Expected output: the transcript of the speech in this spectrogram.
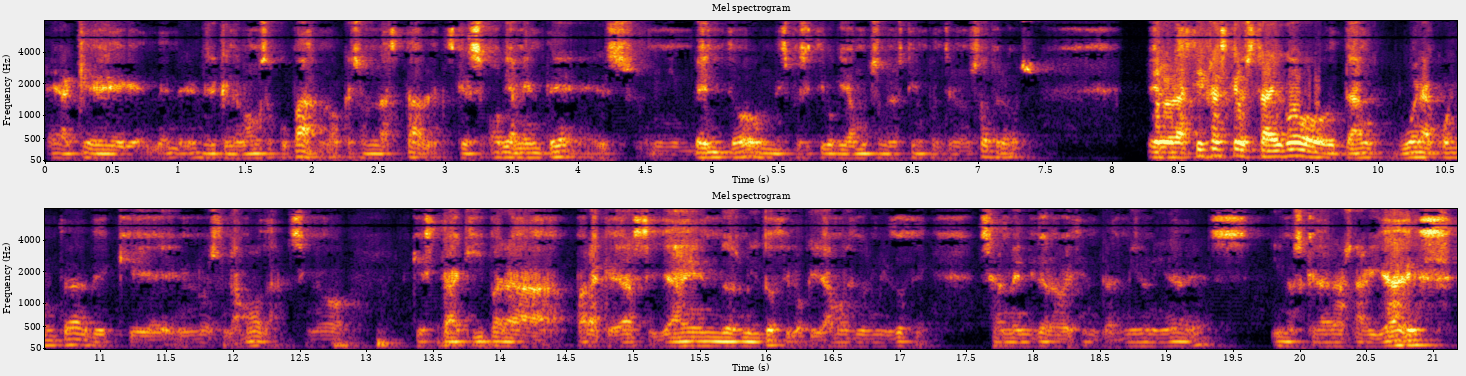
que, del que nos vamos a ocupar, ¿no? que son las tablets, que es obviamente es un invento, un dispositivo que lleva mucho menos tiempo entre nosotros, pero las cifras que os traigo dan buena cuenta de que no es una moda, sino que está aquí para, para quedarse. Ya en 2012, lo que llamamos de 2012, se han vendido 900.000 unidades y nos quedan las navidades,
